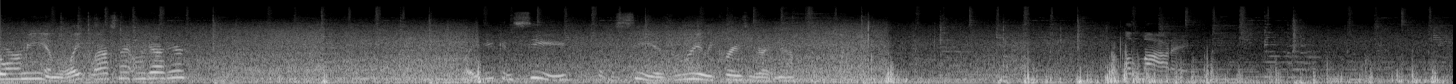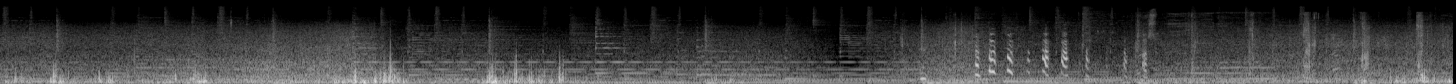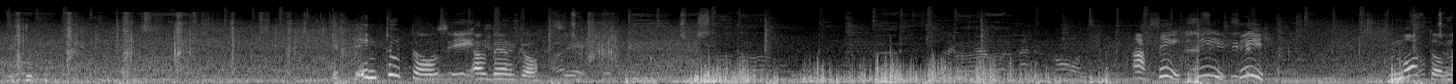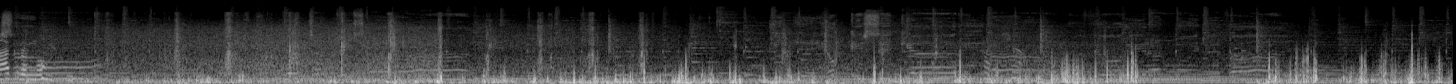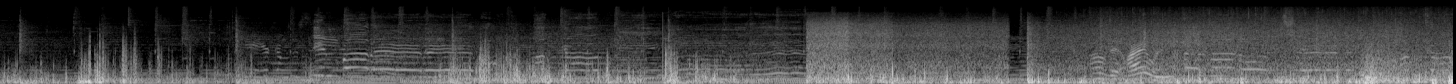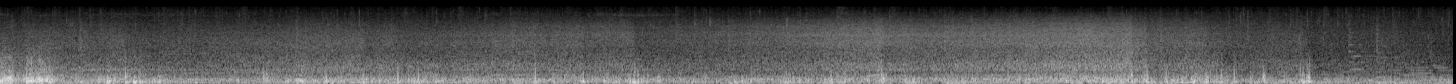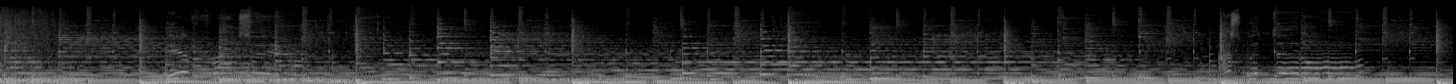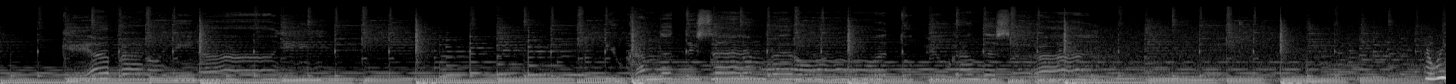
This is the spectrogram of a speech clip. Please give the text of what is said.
stormy and late last night when we got here. But you can see that the sea is really crazy right now. In tutto, Sì. albergo. Ah sì, sì, sì. Molto matrimonio.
